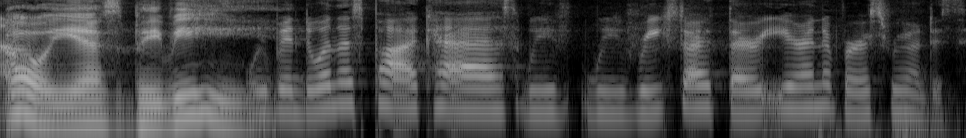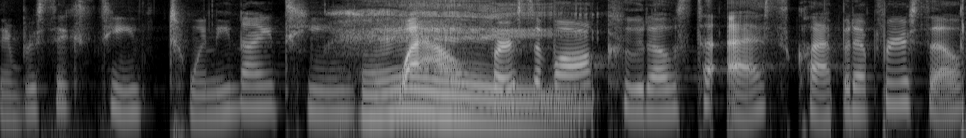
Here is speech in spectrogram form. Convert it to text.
Oh Um, yes, baby. We've been doing this podcast. We've we've reached our third year anniversary on December 16th, 2019. Wow. First of all, kudos to us. Clap it up for yourself.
